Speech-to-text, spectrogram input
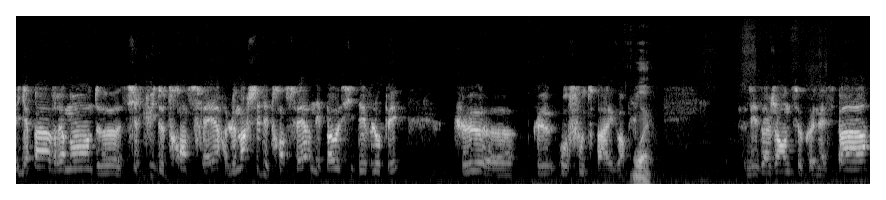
il n'y a, pas vraiment de circuit de transfert. Le marché des transferts n'est pas aussi développé que, euh, que au foot, par exemple. Ouais. Les agents ne se connaissent pas,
